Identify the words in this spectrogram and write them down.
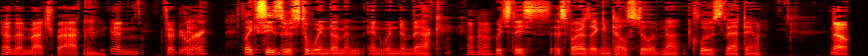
and then match back Hmm. in February. Like Caesars to Wyndham and, and Wyndham back, Mhm. which they, as far as I can tell, still have not closed that down. No.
